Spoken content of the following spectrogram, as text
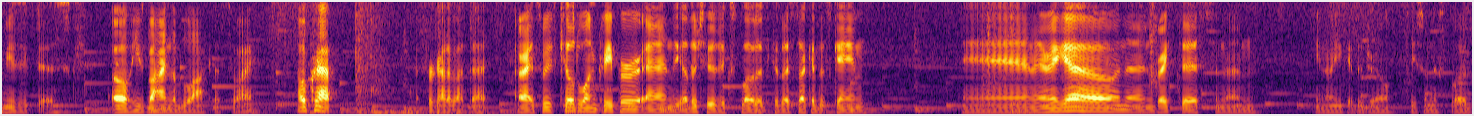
Music disc. Oh, he's behind the block, that's why. Oh crap! I forgot about that. Alright, so we've killed one creeper and the other two have exploded because I suck at this game. And there we go, and then break this, and then, you know, you get the drill. Please don't explode.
